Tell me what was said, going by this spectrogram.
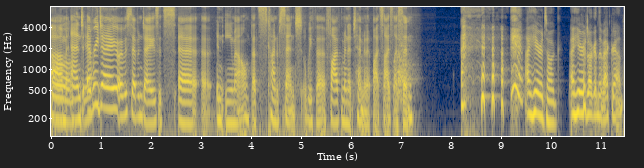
Um, and Yeah. every day over seven days, it's uh, uh, an email that's kind of sent with a five minute, 10 minute bite size lesson. I hear a dog. I hear a dog in the background.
